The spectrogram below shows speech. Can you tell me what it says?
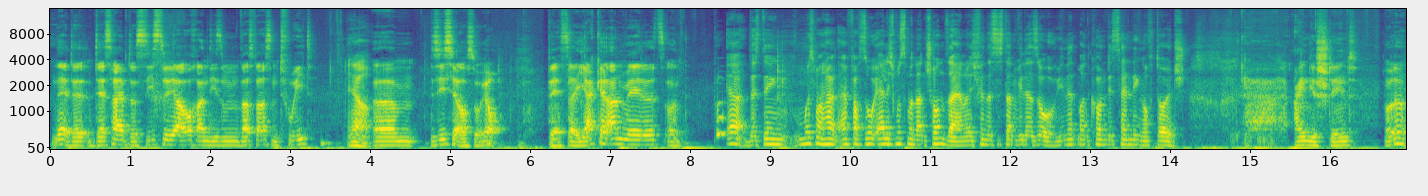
Ne, de deshalb, das siehst du ja auch an diesem, was war das, ein Tweet? Ja. Ähm, siehst ja auch so, ja, besser Jacke an, Mädels und Ja, deswegen muss man halt einfach so ehrlich muss man dann schon sein. Und ich finde, das ist dann wieder so, wie nennt man condescending auf Deutsch? eingestehend, oder?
